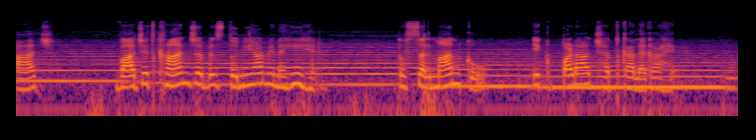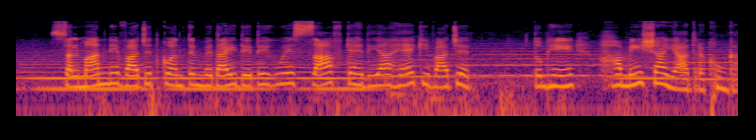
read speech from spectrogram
आज वाजिद खान जब इस दुनिया में नहीं है तो सलमान को एक बड़ा झटका लगा है। सलमान ने वाजिद को अंतिम विदाई देते हुए साफ़ कह दिया है कि, वाजिद, तुम्हें हमेशा याद रखूँगा।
